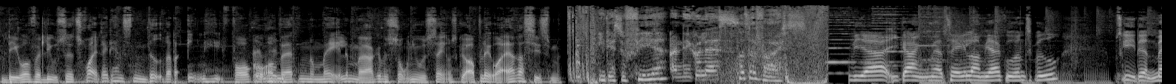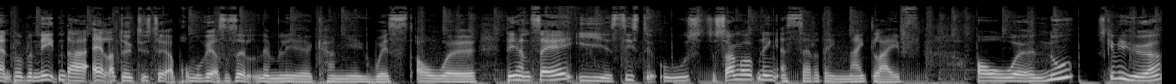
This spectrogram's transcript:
lever for et liv. Så jeg tror ikke rigtig, han sådan ved, hvad der egentlig helt foregår, Jamen. og hvad den normale mørke person i USA måske oplever af racisme. Ida Sofia og Nicolas på The Voice. Vi er i gang med at tale om jer, Gudens Hvide. Måske den mand på planeten, der er allerdygtigst til at promovere sig selv, nemlig øh, Kanye West. Og øh, det han sagde i sidste uges sæsonåbning af Saturday Night Live. Og øh, nu skal vi høre,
